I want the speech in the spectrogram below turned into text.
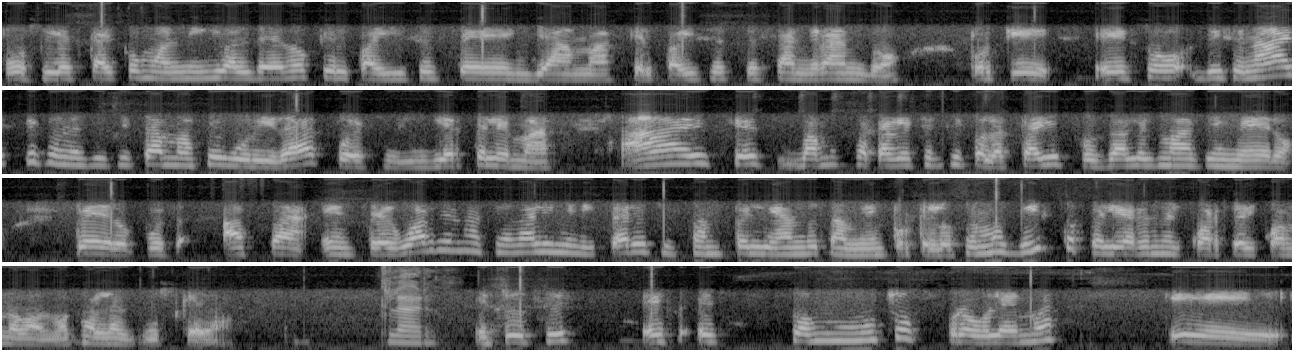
pues les cae como anillo al dedo que el país esté en llamas, que el país esté sangrando, porque eso dicen, ah, es que se necesita más seguridad, pues inviértele más. Ah, es que vamos a sacar el ejército a las calles, pues darles más dinero. Pero pues hasta entre Guardia Nacional y militares están peleando también, porque los hemos visto pelear en el cuartel cuando vamos a las búsquedas. Claro. Entonces, es, es, son muchos problemas que,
